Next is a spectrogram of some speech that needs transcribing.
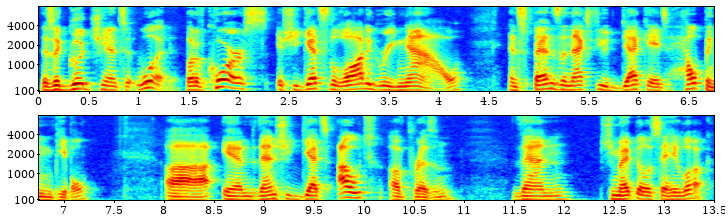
There's a good chance it would. But of course, if she gets the law degree now and spends the next few decades helping people, uh, and then she gets out of prison, then she might be able to say, hey, look,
